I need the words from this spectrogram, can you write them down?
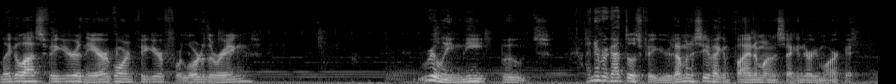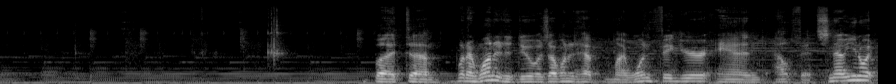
Legolas figure and the Aragorn figure for Lord of the Rings. Really neat boots. I never got those figures. I'm to see if I can find them on the secondary market. But um, what I wanted to do was I wanted to have my one figure and outfits. Now, you know what?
